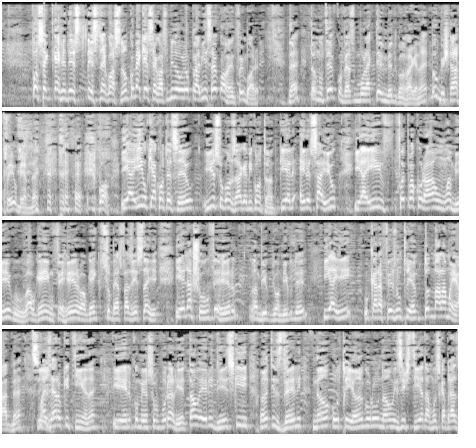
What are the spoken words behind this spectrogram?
Você que quer vender esse, esse negócio não? Como é que é esse negócio? O menino olhou pra mim e saiu correndo, foi embora. Né? Então não teve conversa, o moleque teve medo do Gonzaga, né? O bicho era feio mesmo, né? Bom, e aí o que aconteceu? Isso o Gonzaga me contando, que ele, ele saiu e aí foi procurar um amigo, alguém, um ferreiro, alguém que soubesse fazer isso daí. E ele achou um ferreiro, um amigo de um amigo dele, e aí o cara fez um triângulo todo mal amanhado, né? Sim. Mas era o que tinha, né? E ele começou por ali. Então ele disse que antes dele não o triângulo não existia da música brasileira,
